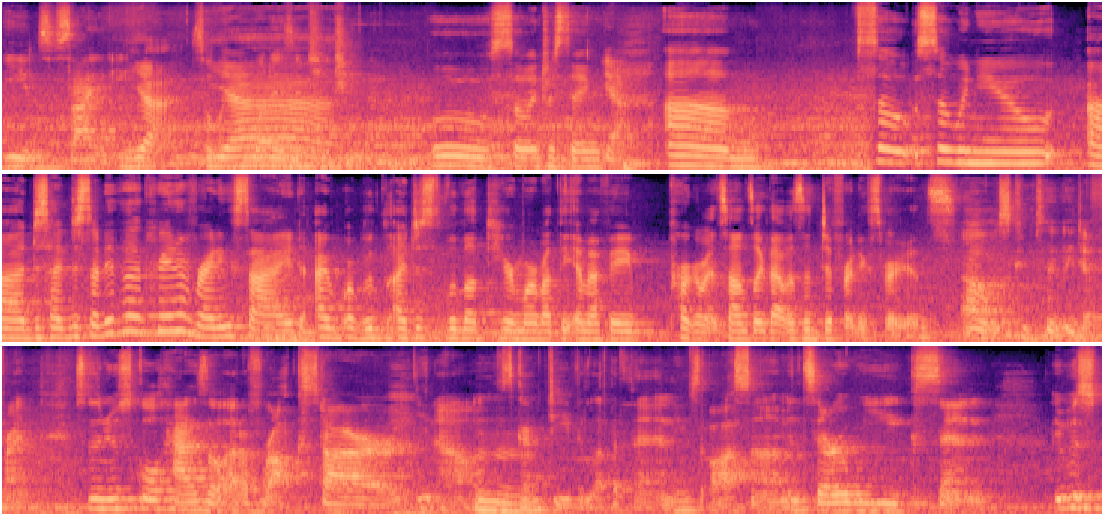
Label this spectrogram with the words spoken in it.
be in society. Yeah. So like, what is Yeah. it teaching them? Oh, so interesting. Yeah. Um, so, so when you uh, decided to study the creative writing side, I, I would, I just would love to hear more about the MFA program. It sounds like that was a different experience. Oh, it was completely different. So the new school has a lot of rock star, you know, it's Mm-hmm. got David Levithan, he's awesome, and Sarah Weeks, and it was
